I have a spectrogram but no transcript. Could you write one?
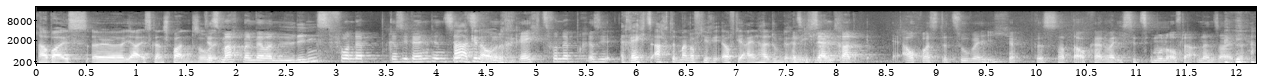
Aber ist, äh, ja, ist ganz spannend. So das macht man, wenn man links von der Präsidentin sitzt ah, genau. und rechts von der Präsidentin. Rechts achtet man auf die, auf die Einhaltung der also Ich lerne gerade auch was dazu, weil ich das habt ihr auch keine, weil ich sitze immer nur auf der anderen Seite. ja,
